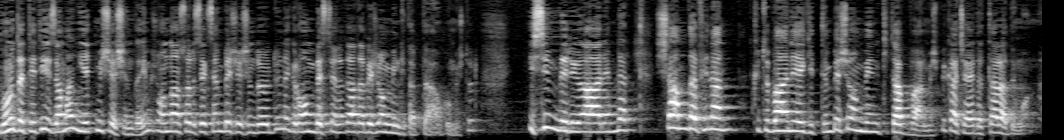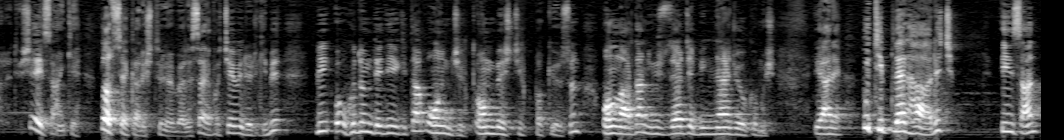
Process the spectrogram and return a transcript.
Bunu da dediği zaman 70 yaşındaymış. Ondan sonra 85 yaşında öldüğüne göre 15 sene daha da 5-10 bin kitap daha okumuştur. İsim veriyor alimler. Şam'da filan kütüphaneye gittim. 5-10 bin kitap varmış. Birkaç ayda taradım onları diyor. Şey sanki dosya karıştırıyor böyle sayfa çevirir gibi. Bir okudum dediği kitap 10 cilt, 15 cilt bakıyorsun. Onlardan yüzlerce, binlerce okumuş. Yani bu tipler hariç insan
